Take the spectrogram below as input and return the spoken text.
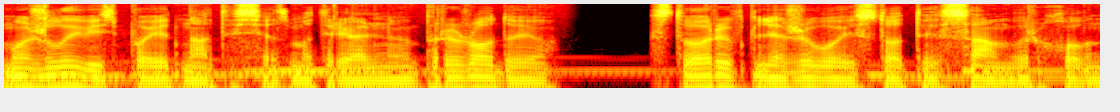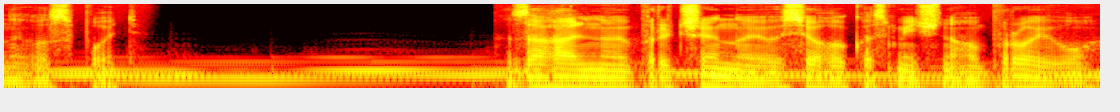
Можливість поєднатися з матеріальною природою створив для живої істоти сам Верховний Господь. Загальною причиною усього космічного прояву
